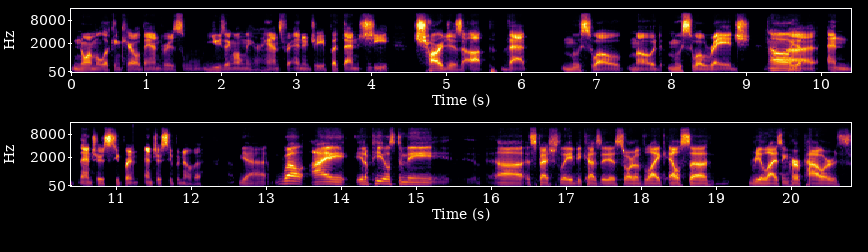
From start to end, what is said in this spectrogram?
normal looking Carol Danvers using only her hands for energy, but then Mm-hmm. she charges up that Muswo mode, Muswo rage, oh yeah, uh, and enters super enters supernova. Yeah. Well, I it appeals to me uh especially because it is sort of like Elsa realizing her powers.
